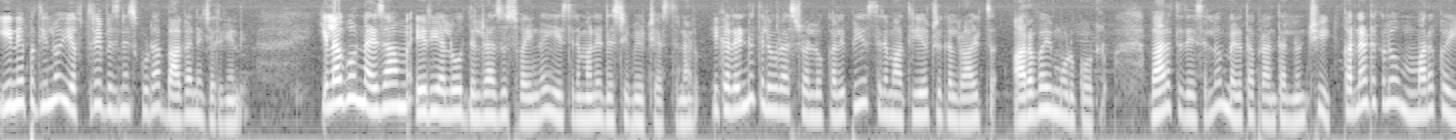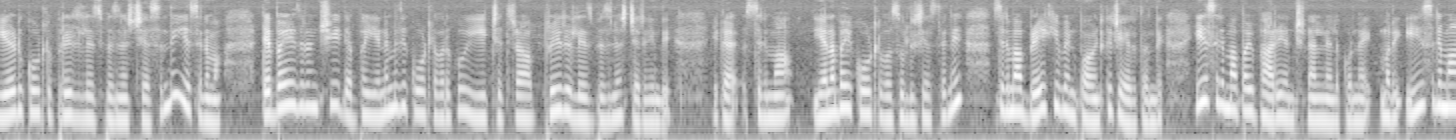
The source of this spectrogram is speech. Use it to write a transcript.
ఈ నేపథ్యంలో ఎఫ్ త్రీ బిజినెస్ కూడా బాగానే జరిగింది. ఇలాగూ నైజాం ఏరియాలో దిల్రాజు స్వయంగా ఈ సినిమాని డిస్ట్రిబ్యూట్ చేస్తున్నారు. ఇక రెండు తెలుగు రాష్ట్రాల్లో కలిపి సినిమా థియేట్రికల్ రైట్స్ అరవై మూడు కోట్లు. భారతదేశంలో మిగతా ప్రాంతాల నుంచి కర్ణాటకలో మరొక ఏడు కోట్లు ప్రీ రిలీజ్ బిజినెస్ చేసింది ఈ సినిమా. డెబ్బై ఐదు నుంచి డెబ్బై ఎనిమిది కోట్ల వరకు ఈ చిత్ర ప్రీ రిలీజ్ బిజినెస్ జరిగింది. ఇక సినిమా ఎనభై కోట్లు వసూలు చేస్తేనే సినిమా బ్రేక్ ఈవెన్ పాయింట్కి చేరుతుంది. ఈ సినిమాపై భారీ అంచనాలు నెలకొన్నాయి. మరి ఈ సినిమా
